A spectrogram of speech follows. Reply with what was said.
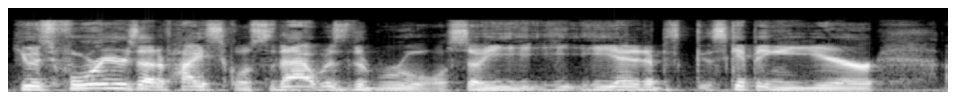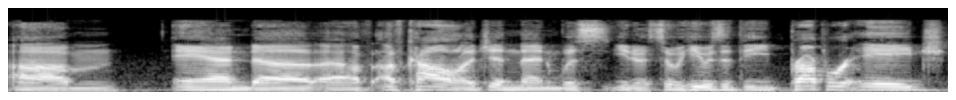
he was four years out of high school, so that was the rule. So he he, he ended up skipping a year. Um, and uh, of, of, college, and then was you know so he was at the proper age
